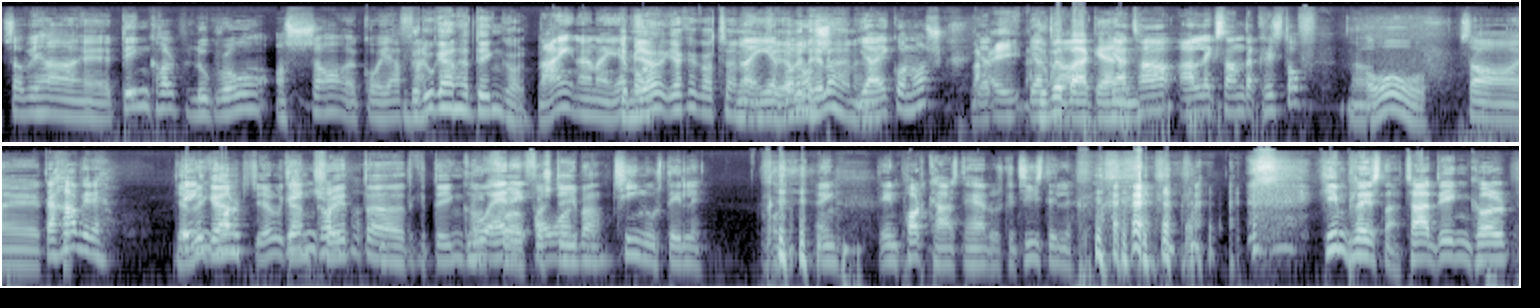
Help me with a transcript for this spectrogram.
Så vi har øh, Degenkolb, Luke Rowe, og så øh, går jeg Vil du gerne have Degenkolb? Nej, nej, nej. Jeg Jamen, går... jeg, jeg kan godt tage en Nej, anden, jeg for går jeg vil norsk. hellere have en Jeg går norsk. Nej, jeg, nej. jeg Du vil tager, bare gerne- Jeg tager Alexander Kristoff. oh, Så øh, der har vi det. Jeg vil gerne, jeg vil gerne trade dig Degenkolb Nu er for, det for over Stibar. 10 nu stille. Ikke? det er en podcast det her, du skal tige stille. Kim Plesner tager Degenkolb,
